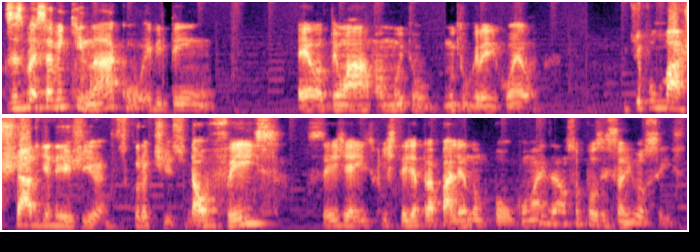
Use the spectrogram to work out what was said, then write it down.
Vocês percebem que Nako, ele tem. Ela tem uma arma muito, muito grande com ela. Tipo um machado de energia escrotíssimo. Talvez seja isso que esteja atrapalhando um pouco, mas é uma suposição de vocês.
